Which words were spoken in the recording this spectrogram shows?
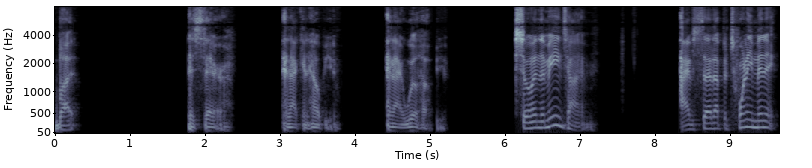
But it's there and I can help you and I will help you. So in the meantime, I've set up a 20 minute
